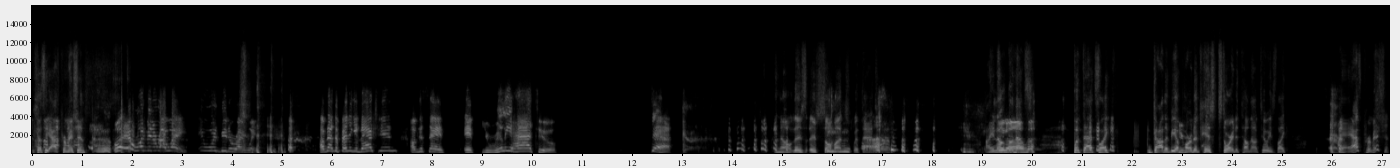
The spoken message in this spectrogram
Because he asked permission. well, it would be the right way. It would be the right way. I'm not defending his action. I'm just saying, if you really had to, yeah. I know. There's there's so much with that. I know, You but that's but that's like gotta be a part of his story to tell now too. He's like, I asked permission.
